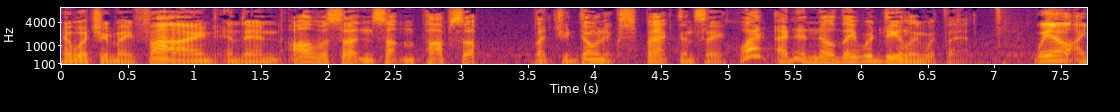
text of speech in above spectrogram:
and what you may find, and then all of a sudden something pops up that you don't expect and say, What? I didn't know they were dealing with that. Well, I,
